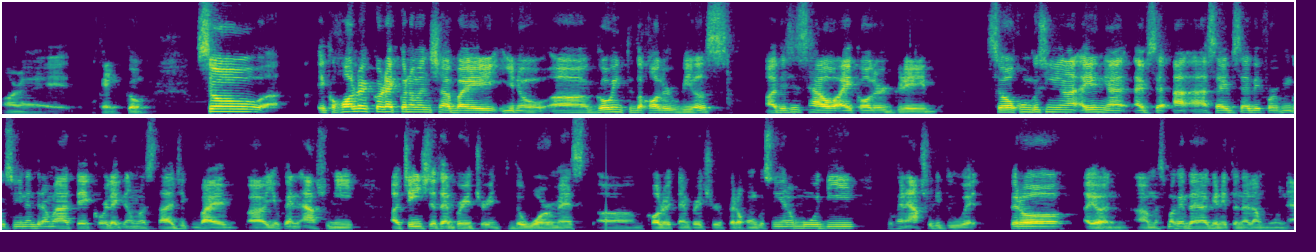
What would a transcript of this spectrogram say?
Alright. Okay, go. So, i-color correct ko naman siya by, you know, uh, going to the color wheels. Uh, this is how I color grade So kung gusto niyo nga, ayun nga, I've said, uh, as I've said before, kung gusto niyo ng dramatic or like ng nostalgic vibe, uh, you can actually uh, change the temperature into the warmest um, color temperature. Pero kung gusto niyo ng moody, you can actually do it. Pero ayun, uh, mas maganda na ganito na lang muna.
